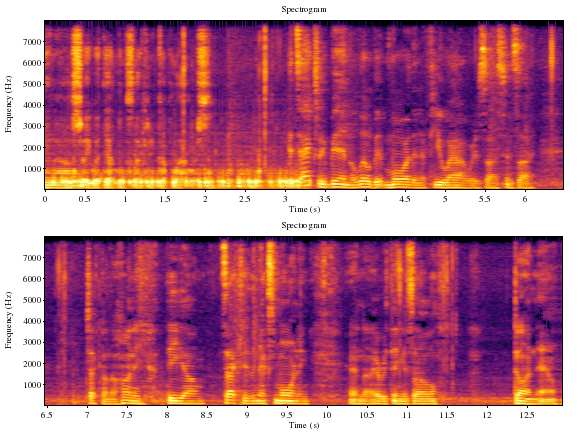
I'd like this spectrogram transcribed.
And I'll show you what that looks like in a couple hours. It's actually been a little bit more than a few hours uh, since I checked on the honey. The um, it's actually the next morning, and uh, everything is all done now.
